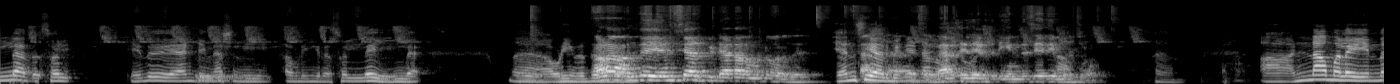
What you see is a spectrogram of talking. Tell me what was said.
இல்ல அந்த சொல். எது ஆன்டி நேஷனல் அப்படிங்கிற சொல்லே இல்ல. அப்படிங்கிறது ஆனா வந்து என்சிஆர்பி டேட்டால மட்டும் வருது. என்சிஆர்பி சரி, வேற செய்தி எடுத்துட்டீங்க இந்த செய்தியை முடிச்சிரும் அண்ணாமலை என்ன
